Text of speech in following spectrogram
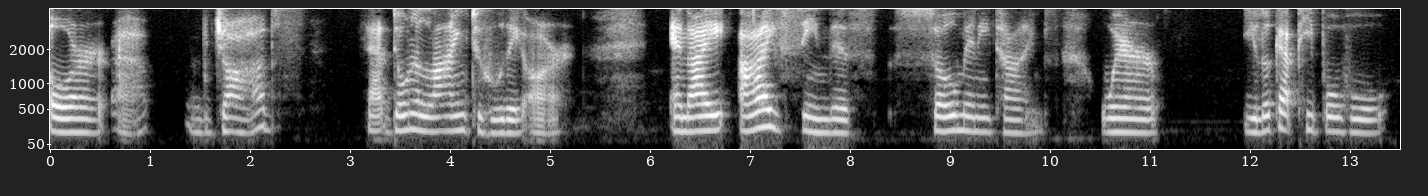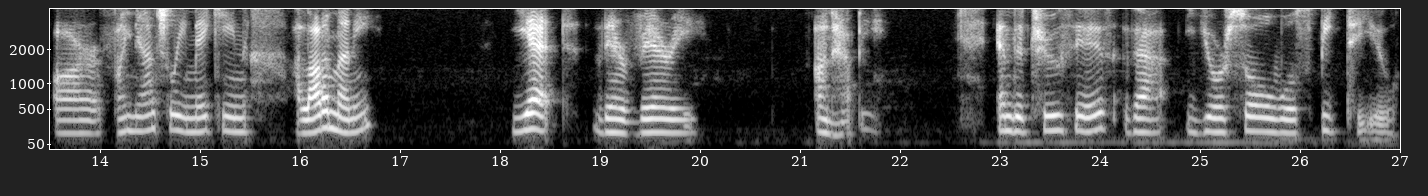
or uh, jobs that don't align to who they are and i i've seen this so many times where you look at people who are financially making a lot of money yet they're very unhappy and the truth is that your soul will speak to you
